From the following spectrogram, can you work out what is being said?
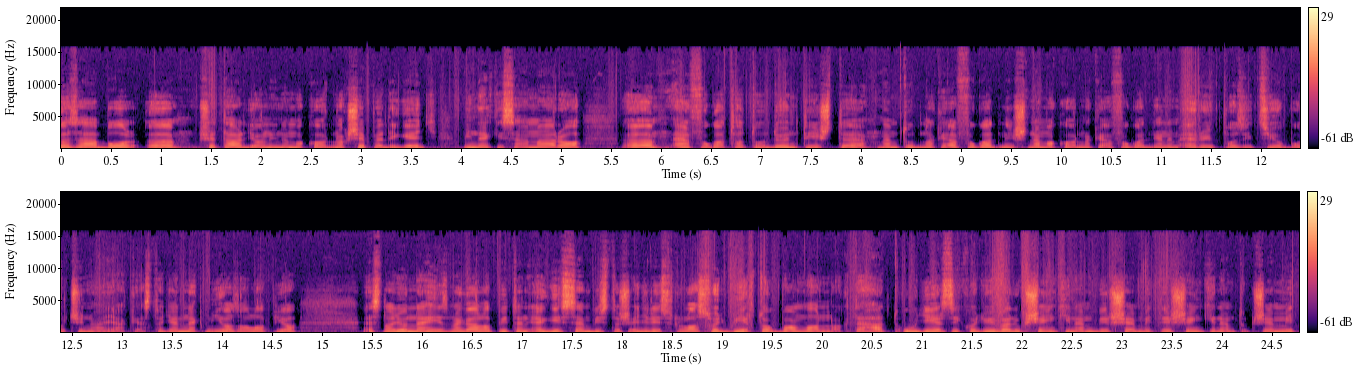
igazából ö, se tárgyalni nem akarnak, se pedig egy mindenki számára ö, elfogadható döntést nem tudnak elfogadni, és nem akarnak elfogadni, hanem erőpozícióból csinálják ezt. Hogy ennek mi az alapja, ezt nagyon nehéz megállapítani, egészen biztos egyrésztről az, hogy birtokban vannak. Tehát úgy érzik, hogy ővelük senki nem bír semmit, és senki nem tud semmit.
